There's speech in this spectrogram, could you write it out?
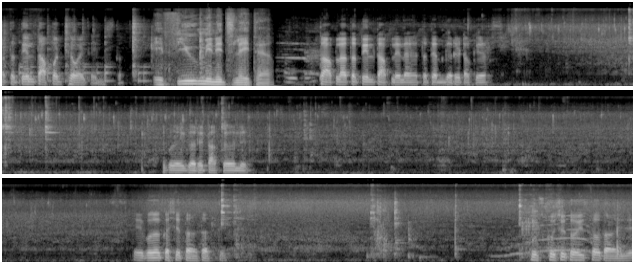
आता तेल तापत ठेवायचं आहे नुसतं. ए फ्यू मिनिट्स लेटर तर आपलं आता तेल तापलेलं आहे तर त्यात गरे टाकूया. सगळे गरे टाकले. हे बघा कसे तळतात ते. खुसखुशीत होईस्तव तळायचे.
